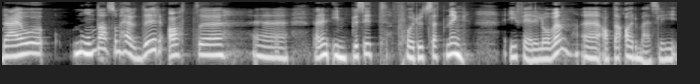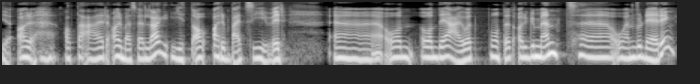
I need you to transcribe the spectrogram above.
Det er jo noen da som hevder at det er en implisitt forutsetning i ferieloven at det er, at det er arbeidsvederlag gitt av arbeidsgiver. Eh, og, og, det er jo et, et argument eh, og en vurdering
